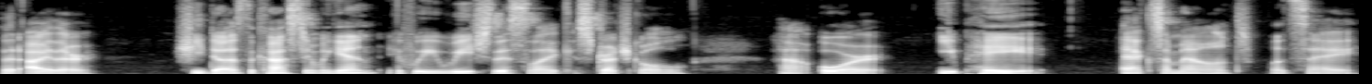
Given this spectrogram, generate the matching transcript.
That either she does the costume again if we reach this like stretch goal, uh, or you pay X amount, let's say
